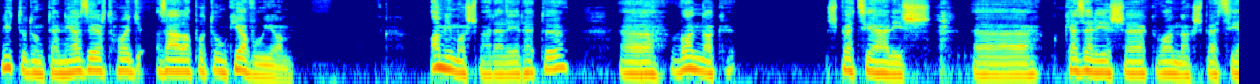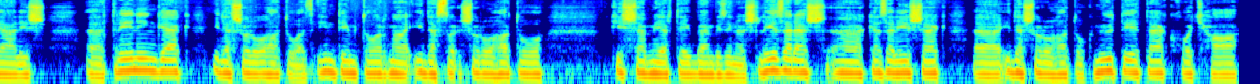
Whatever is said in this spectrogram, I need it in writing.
mit tudunk tenni azért, hogy az állapotunk javuljon? Ami most már elérhető, vannak speciális kezelések, vannak speciális tréningek, ide sorolható az intim torna, ide sorolható kisebb mértékben bizonyos lézeres kezelések, ide sorolhatók műtétek, hogyha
